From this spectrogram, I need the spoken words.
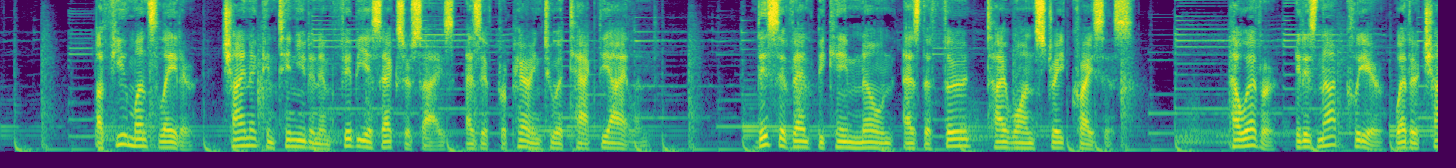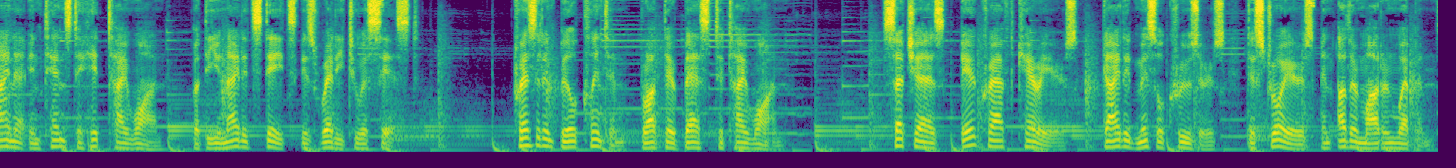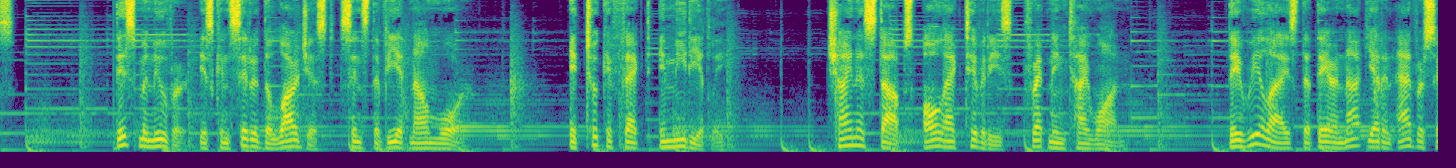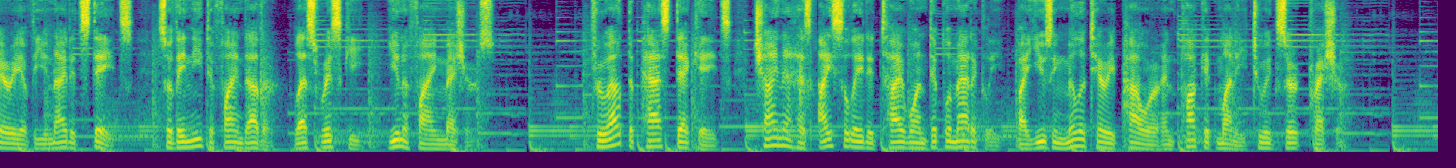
A few months later, China continued an amphibious exercise as if preparing to attack the island. This event became known as the Third Taiwan Strait Crisis. However, it is not clear whether China intends to hit Taiwan, but the United States is ready to assist. President Bill Clinton brought their best to Taiwan. Such as, aircraft carriers, guided missile cruisers, destroyers and other modern weapons. This maneuver is considered the largest since the Vietnam War. It took effect immediately. China stops all activities threatening Taiwan. They realize that they are not yet an adversary of the United States, so they need to find other, less risky, unifying measures. Throughout the past decades, China has isolated Taiwan diplomatically by using military power and pocket money to exert pressure.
